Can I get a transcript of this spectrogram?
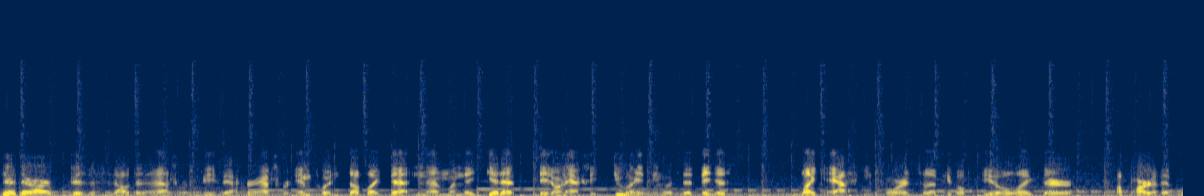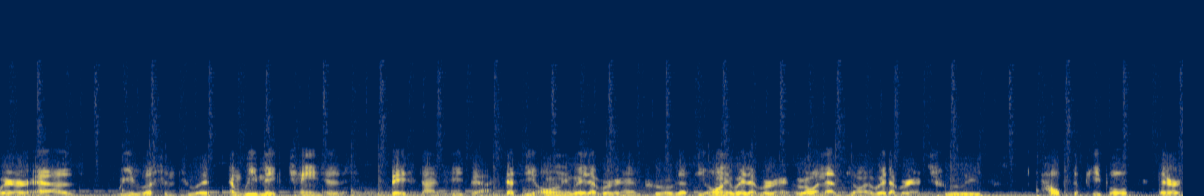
there there are businesses out there that ask for feedback or ask for input and stuff like that, and then when they get it, they don't actually do anything with it. They just like asking for it so that people feel like they're a part of it. Whereas we listen to it and we make changes based on feedback. That's the only way that we're going to improve. That's the only way that we're going to grow, and that's the only way that we're going to truly help the people that are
